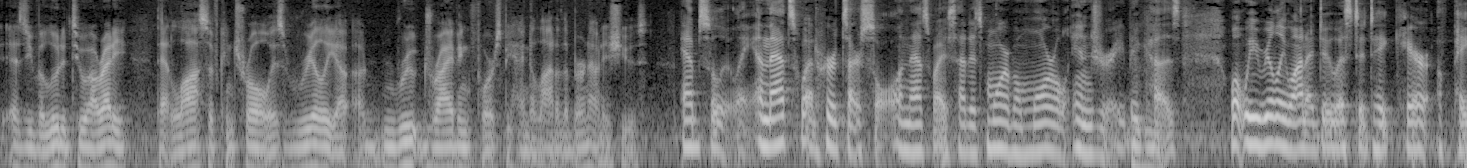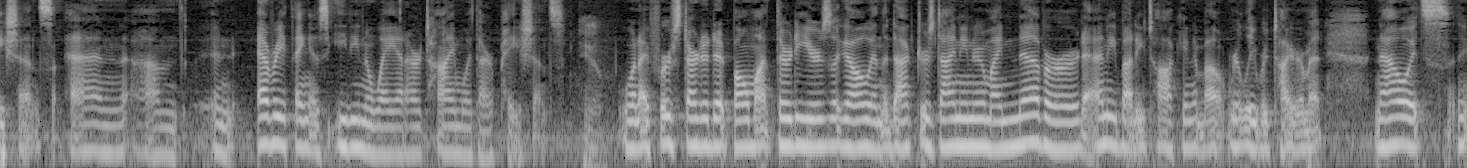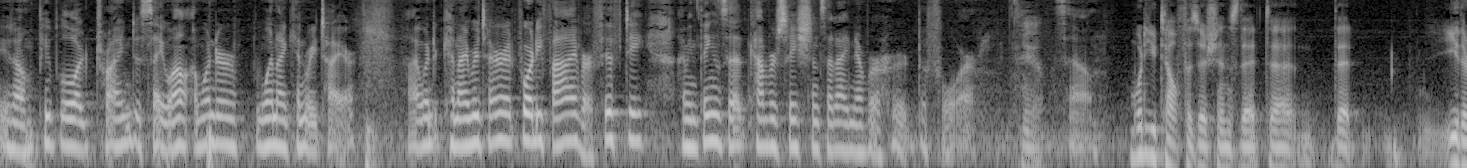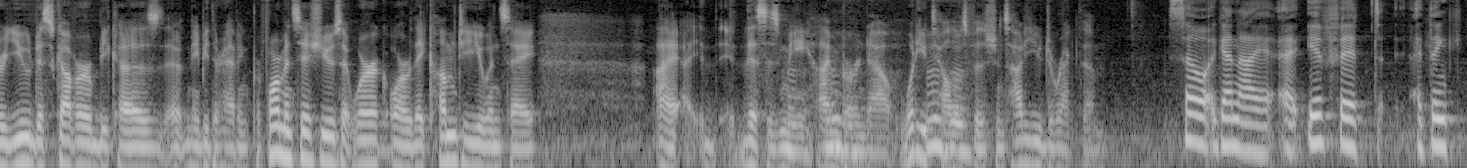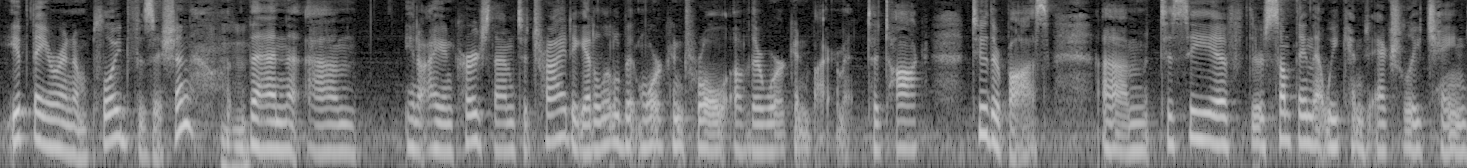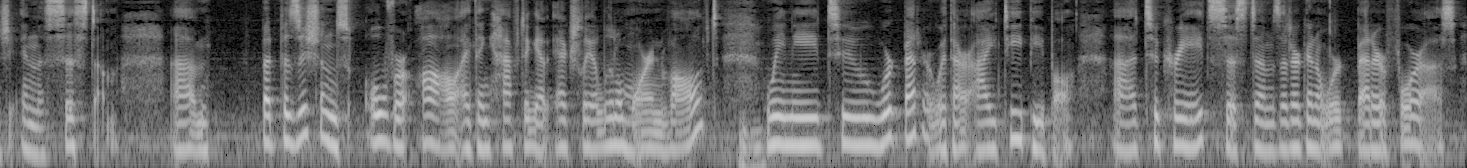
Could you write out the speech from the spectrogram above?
as you've alluded to already, that loss of control is really a, a root driving force behind a lot of the burnout issues. Absolutely. And that's what hurts our soul. And that's why I said it's more of a moral injury mm-hmm. because mm-hmm. what we really want to do is to take care of patients. And, um, and everything is eating away at our time with our patients. Yeah. When I first started at Beaumont 30 years ago in the doctor's dining room, I never heard anybody talking about really retirement. Now it's, you know, people are trying to say, well, I wonder when I can retire. I wonder, can I retire at 45 or 50? I mean, things that, conversations that I never heard before. Yeah. So. What do you tell physicians that, uh, that either you discover because uh, maybe they're having performance issues at work or they come to you and say, I, I this is me, I'm mm-hmm. burned out. What do you tell mm-hmm. those physicians? How do you direct them? So again, I, if it I think if they are an employed physician, mm-hmm. then um, you know I encourage them to try to get a little bit more control of their work environment, to talk to their boss, um, to see if there's something that we can actually change in the system. Um, but physicians overall, I think, have to get actually a little more involved. Mm-hmm. We need to work better with our IT people uh, to create systems that are going to work better for us.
